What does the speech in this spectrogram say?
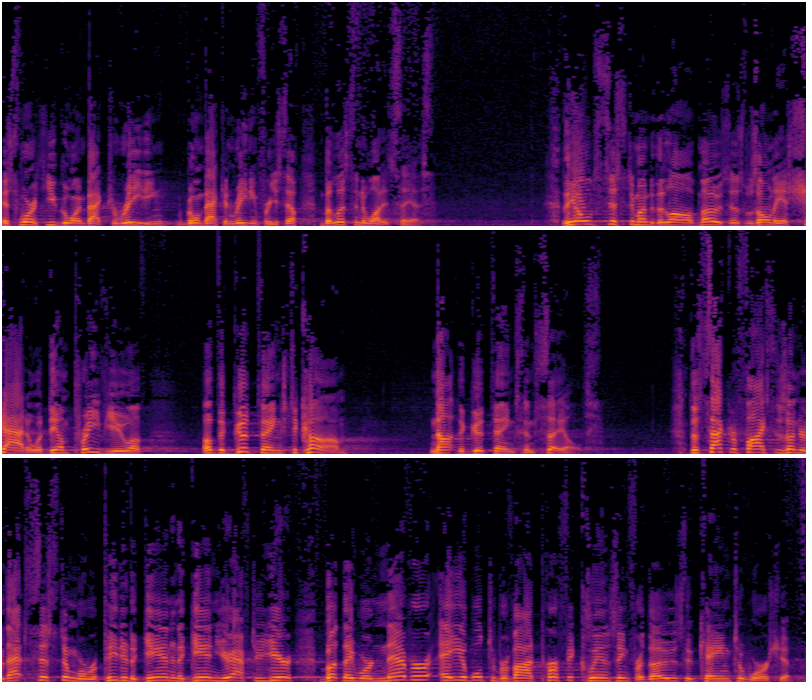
it's worth you going back to reading, going back and reading for yourself, but listen to what it says. The old system under the law of Moses was only a shadow, a dim preview of, of the good things to come, not the good things themselves. The sacrifices under that system were repeated again and again, year after year, but they were never able to provide perfect cleansing for those who came to worship.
